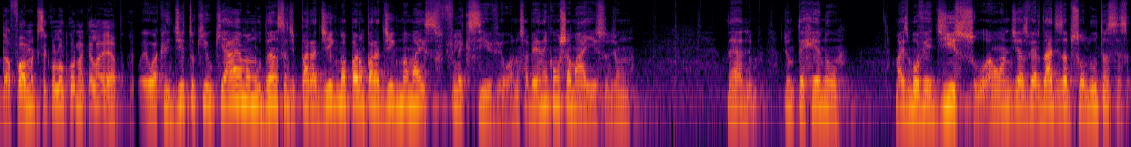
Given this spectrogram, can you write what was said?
da, forma que se colocou naquela época. Eu acredito que o que há é uma mudança de paradigma para um paradigma mais flexível. Eu não sabia nem como chamar isso, de um, né, de um terreno mais movediço, onde as verdades absolutas,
